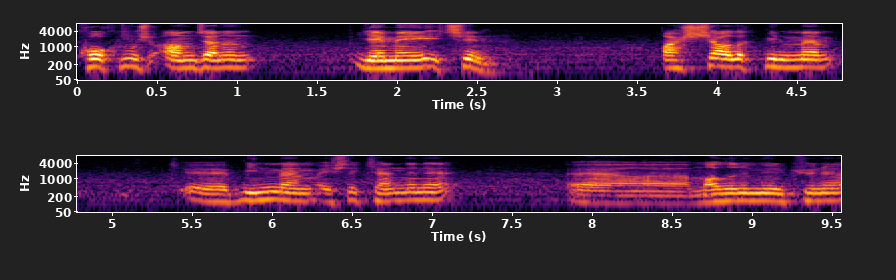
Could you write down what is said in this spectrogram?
kokmuş amcanın yemeği için, aşağılık bilmem e, bilmem işte kendini e, malını mülkünü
